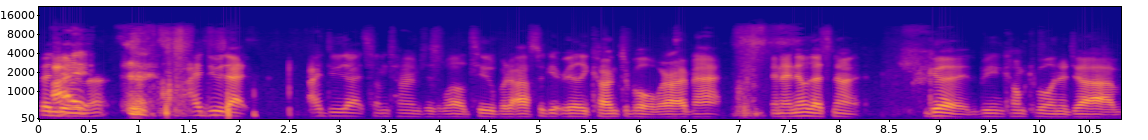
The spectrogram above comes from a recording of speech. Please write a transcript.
been doing I- that. I do that. I do that sometimes as well too, but I also get really comfortable where I'm at, and I know that's not good being comfortable in a job.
